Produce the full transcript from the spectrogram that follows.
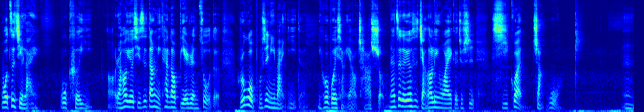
我自己来，我可以啊。然后，尤其是当你看到别人做的，如果不是你满意的，你会不会想要插手？那这个又是讲到另外一个，就是习惯掌握。嗯，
